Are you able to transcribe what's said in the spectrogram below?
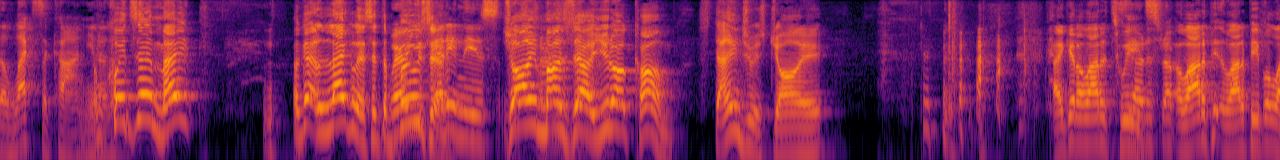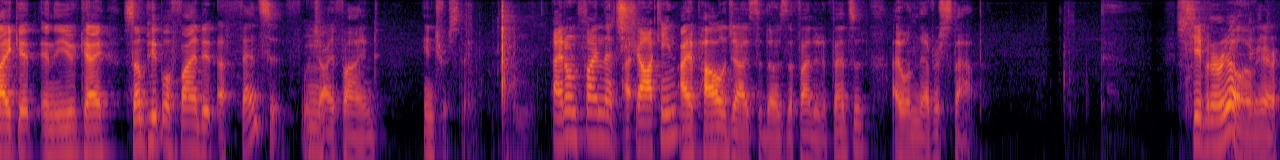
the lexicon. You know, I'm quids in, mate. I'm getting legless at the Where are you getting these- these Johnny terms Manziel, you don't come. It's dangerous, Johnny. I get a lot of tweets. disruptive. a lot of pe- a lot of people like it in the UK. Some people find it offensive, which Mm. I find interesting. I don't find that shocking. I apologize to those that find it offensive. I will never stop. Just keeping it real over here.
